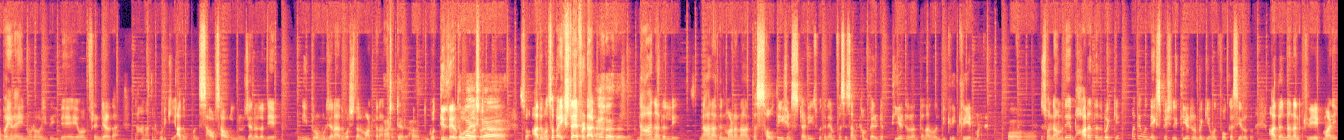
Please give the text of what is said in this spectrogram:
ಒಬ್ಬ ಹೇಳ ನೋಡು ಇದು ಇದೇ. ಒಂದು ಫ್ರೆಂಡ್ ಹೇಳ್ದ ನಾನು ಅದನ್ನ ಹುಡುಕಿ ಅದು ಒಂದು ಸಾವಿರ ಸಾವಿರ ಇನ್ನೂರು ಜನರಲ್ಲಿ ಇಬ್ರು ಇಬ್ಬರು ಮೂರು ಜನ ಅದು ವರ್ಷದಲ್ಲಿ ಮಾಡ್ತಾರೆ ಗೊತ್ತಿಲ್ಲದೆ ಇರ್ಬೋದು ಸೊ ಅದು ಒಂದು ಸ್ವಲ್ಪ ಎಕ್ಸ್ಟ್ರಾ ಎಫರ್ಟ್ ಆಗ್ಬೋದು. ನಾನು ಅದರಲ್ಲಿ ನಾನು ಅದನ್ನು ಮಾಡೋಣ ಅಂತ South Asian studies with an emphasis on comparative theatre ಅಂತ ನಾನು ಒಂದು ಡಿಗ್ರಿ ಕ್ರಿಯೇಟ್ ಮಾಡಿದೆ. ಓಹೋ ಹೋ ಹೋ ಸೊ ನಮ್ಮದೇ ಭಾರತದ ಬಗ್ಗೆ ಮತ್ತು ಒಂದು ಎಕ್ಸ್ಪೆಷಲಿ ಥಿಯೇಟರ್ ಬಗ್ಗೆ ಒಂದು ಫೋಕಸ್ ಇರೋದು. ಅದನ್ನು ನಾನು ಕ್ರಿಯೇಟ್ ಮಾಡಿ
